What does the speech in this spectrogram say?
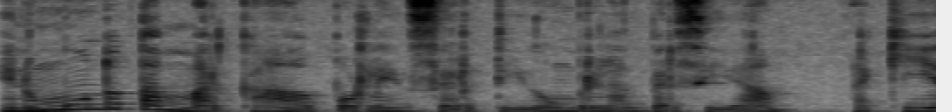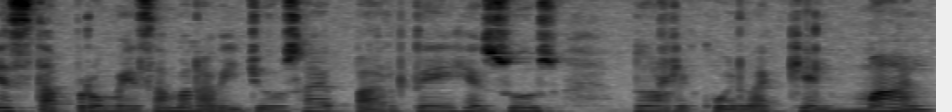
En un mundo tan marcado por la incertidumbre y la adversidad, aquí esta promesa maravillosa de parte de Jesús nos recuerda que el mal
